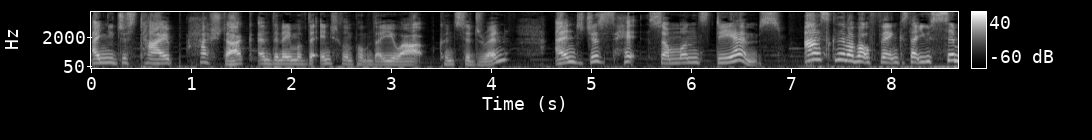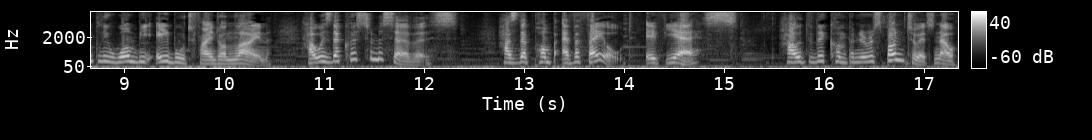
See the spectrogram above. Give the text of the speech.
and you just type hashtag and the name of the insulin pump that you are considering and just hit someone's DMs. Ask them about things that you simply won't be able to find online. How is their customer service? Has their pump ever failed? If yes, how did the company respond to it? Now,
